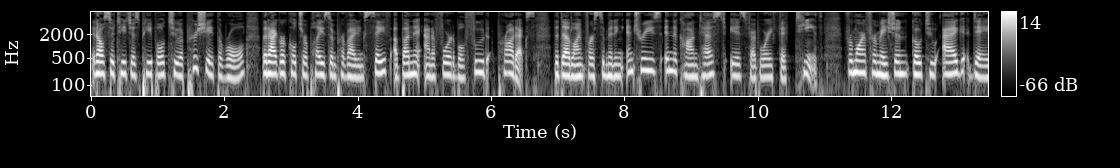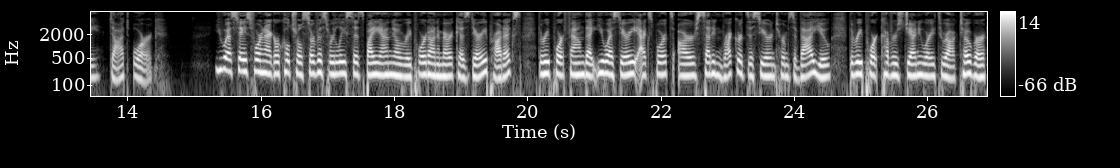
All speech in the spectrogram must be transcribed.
It also teaches people to appreciate the role that agriculture plays in providing safe, abundant, and affordable food products. The deadline for submitting entries in the contest is February 15th. For more information, go to agday.org. USDA's Foreign Agricultural Service released its biannual report on America's dairy products. The report found that U.S. dairy exports are setting records this year in terms of value. The report covers January through October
